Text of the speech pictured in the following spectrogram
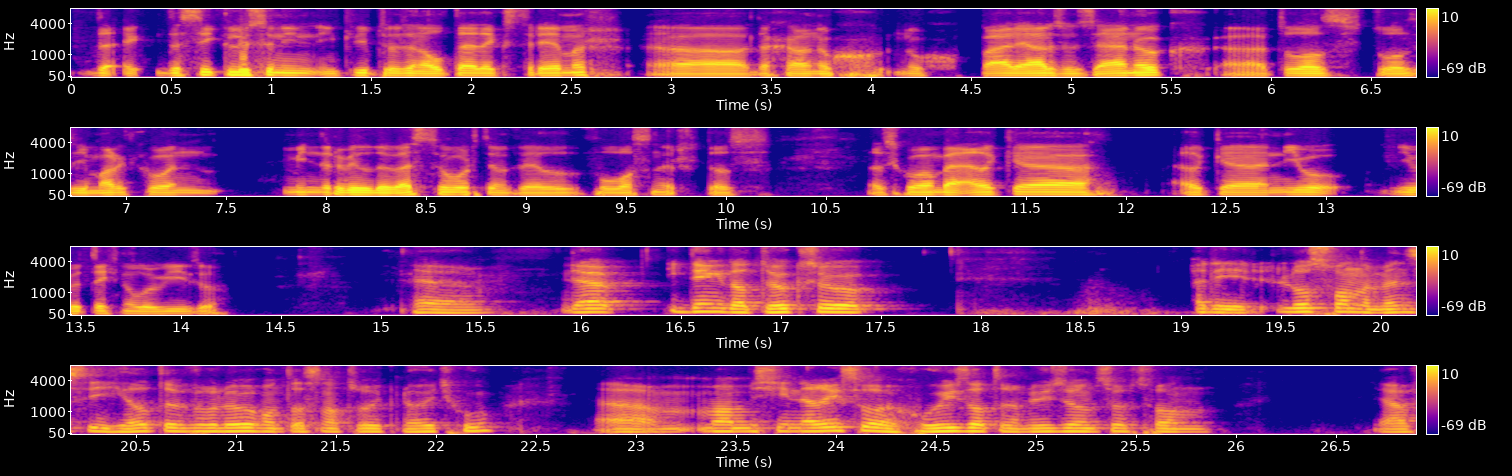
de, de cyclussen in, in crypto zijn altijd extremer. Uh, dat gaat nog, nog paar jaar zo zijn ook. Uh, die markt gewoon minder wilde westen wordt en veel volwassener. Dat is, dat is gewoon bij elke, elke nieuwe, nieuwe technologie zo. Ja, ik denk dat ook zo. Los van de mensen die geld hebben verloren, want dat is natuurlijk nooit goed. Um, maar misschien ergens wel goed is dat er nu zo'n soort van. Ja,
